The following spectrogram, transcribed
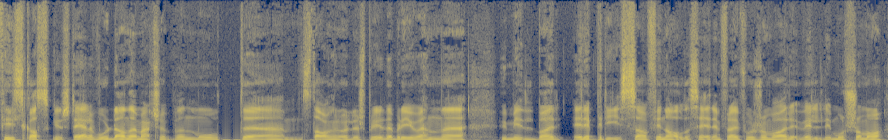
Frisk Askers del, hvordan matchupen mot uh, Stavanger Oilers blir. Det blir jo en uh, umiddelbar reprise av finaleserien fra i fjor som var veldig morsom. Og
